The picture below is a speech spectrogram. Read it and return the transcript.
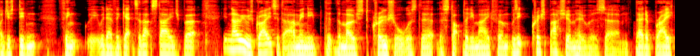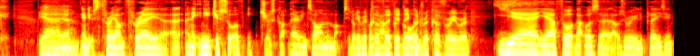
I, just didn't think it would ever get to that stage. But you know, he was great today. I mean, he, the, the, most crucial was the the stop that he made from was it Chris Basham who was um, they had a break yeah, um, yeah, and it was three on three, and, and, he just sort of he just got there in time and mopped it up. He recovered, didn't he? Good recovery run. Yeah, yeah, I thought that was uh, that was really pleasing.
